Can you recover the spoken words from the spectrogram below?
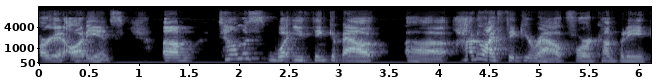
target audience. Um, tell us what you think about. Uh, how do I figure out for a company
